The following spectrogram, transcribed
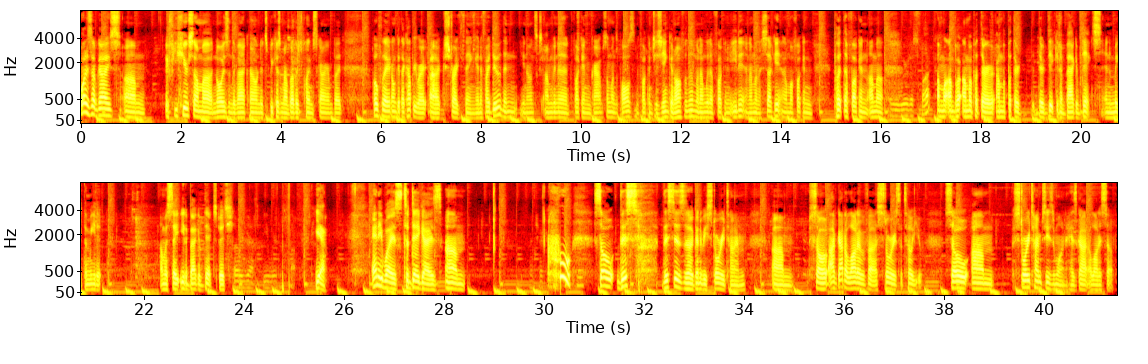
What is up, guys? Um, if you hear some uh, noise in the background, it's because my brother's playing Skyrim. But hopefully, I don't get that copyright uh, strike thing. And if I do, then you know, I'm gonna fucking grab someone's balls and fucking just yank it off of them, and I'm gonna fucking eat it, and I'm gonna suck it, and I'm gonna fucking put the fucking I'm gonna weird as fuck. I'm I'm, I'm gonna put their I'm gonna put their their dick in a bag of dicks and make them eat it. I'm gonna say eat a bag of dicks, bitch. So yes, be weird as fuck. Yeah. Anyways, today, guys, um, whew, so this this is uh, going to be story time. Um, so I've got a lot of uh, stories to tell you. So um, story time season one has got a lot of stuff.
